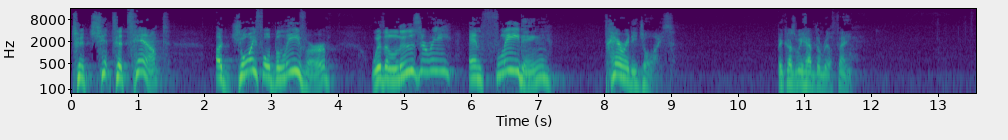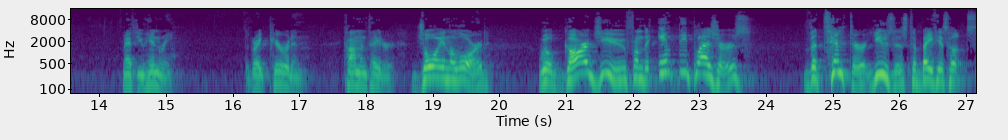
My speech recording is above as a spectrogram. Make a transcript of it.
to, to tempt a joyful believer with illusory and fleeting parody joys because we have the real thing. Matthew Henry, the great Puritan commentator, joy in the Lord will guard you from the empty pleasures the tempter uses to bait his hooks.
